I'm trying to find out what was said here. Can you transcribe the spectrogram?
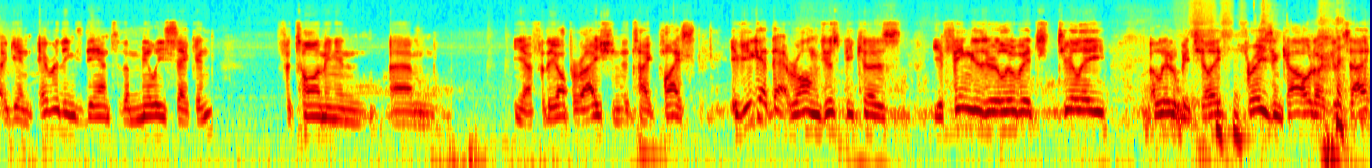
again, everything's down to the millisecond for timing and um, yeah, for the operation to take place. If you get that wrong, just because your fingers are a little bit chilly, a little bit chilly, freezing cold, I could say.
